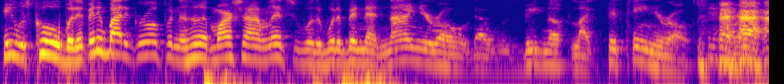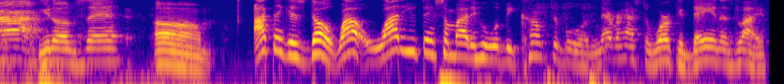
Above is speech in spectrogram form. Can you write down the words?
he was cool, but if anybody grew up in the hood, Marshawn Lynch would would have been that nine year old that was beating up like fifteen year olds. you know what I'm saying? Um I think it's dope. Why why do you think somebody who would be comfortable and never has to work a day in his life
